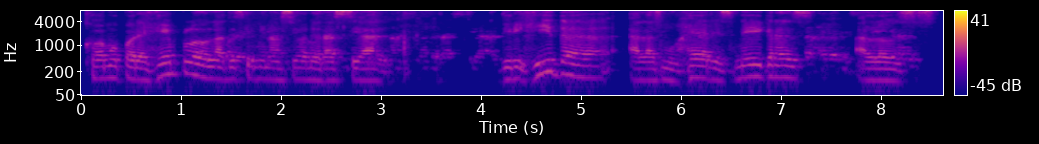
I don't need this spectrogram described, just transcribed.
como por ejemplo la discriminación racial dirigida a las mujeres negras, a los,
